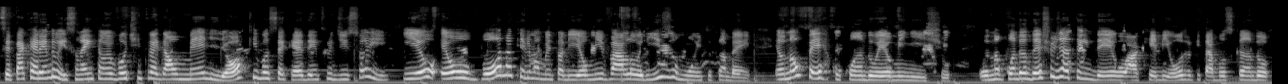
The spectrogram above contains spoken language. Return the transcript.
você tá querendo isso, né? Então eu vou te entregar o melhor que você quer dentro disso aí. E eu, eu vou naquele momento ali, eu me valorizo muito também. Eu não perco quando eu me nicho. Eu não, quando eu deixo de atender aquele outro que tá buscando,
